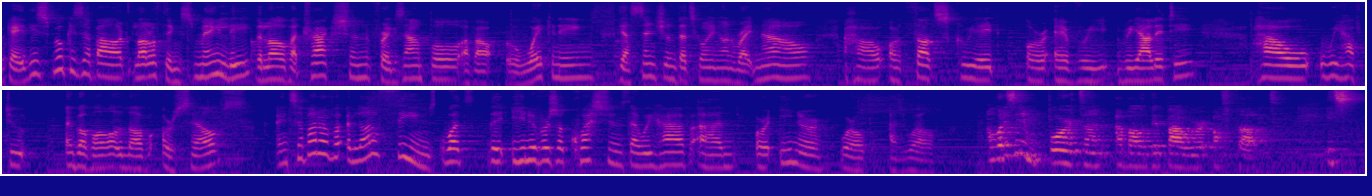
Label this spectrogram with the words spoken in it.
Okay, this book is about a lot of things, mainly the law of attraction, for example, about awakening, the ascension that's going on right now, how our thoughts create our every reality, how we have to, above all, love ourselves. And it's about a lot of themes, what the universal questions that we have and our inner world as well. And what is it important about the power of thought? It's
